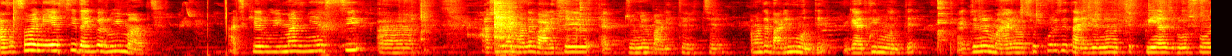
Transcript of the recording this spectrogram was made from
আসার সময় নিয়ে এসেছি, দেখবে রুই মাছ। আজকে রুই মাছ নিয়ে এসেছি আসলে আমাদের বাড়িতে, একজনের বাড়িতে হচ্ছে আমাদের বাড়ির মধ্যে জ্ঞাতির মধ্যে, একজনের মায়ের অসুখ করেছে, তাই জন্য হচ্ছে পেঁয়াজ, রসুন,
